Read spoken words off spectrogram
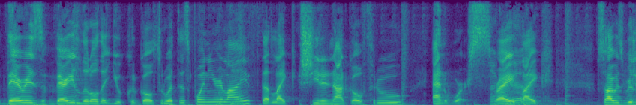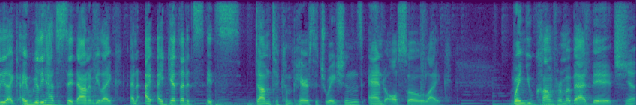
there is very little that you could go through at this point in your Mm-hmm. life that like she did not go through and worse right yeah. like so i was really like i really had to sit down and be like and I, I get that it's it's dumb to compare situations and also like when you come from a bad bitch yeah.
